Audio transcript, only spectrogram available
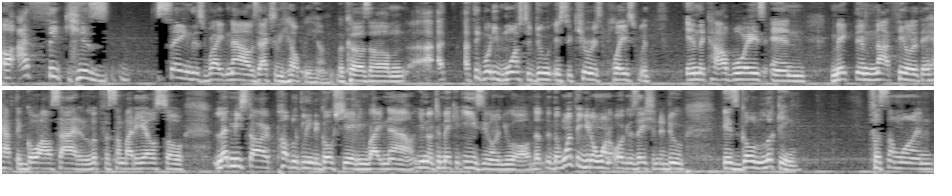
Uh, I think his saying this right now is actually helping him because um, I, I think what he wants to do is secure his place with in the Cowboys and make them not feel that they have to go outside and look for somebody else. So let me start publicly negotiating right now, you know, to make it easy on you all. The, the one thing you don't want an organization to do is go looking for someone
